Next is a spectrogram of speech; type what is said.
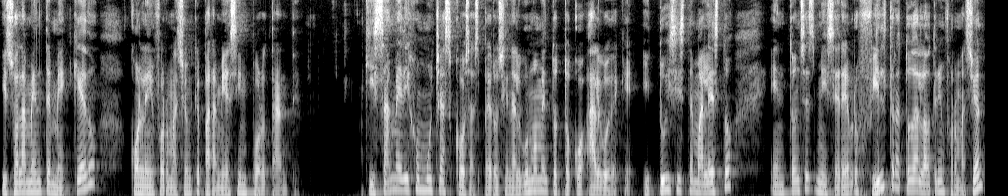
y solamente me quedo con la información que para mí es importante. Quizá me dijo muchas cosas, pero si en algún momento tocó algo de que, y tú hiciste mal esto, entonces mi cerebro filtra toda la otra información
